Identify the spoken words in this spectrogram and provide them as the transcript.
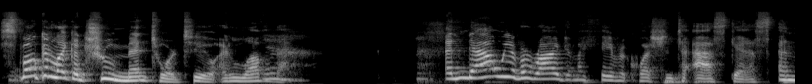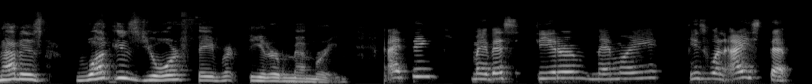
spoken like a true mentor too. I love yeah. that and now we have arrived at my favorite question to ask guests, and that is what is your favorite theater memory? I think my best theater memory is when I stepped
